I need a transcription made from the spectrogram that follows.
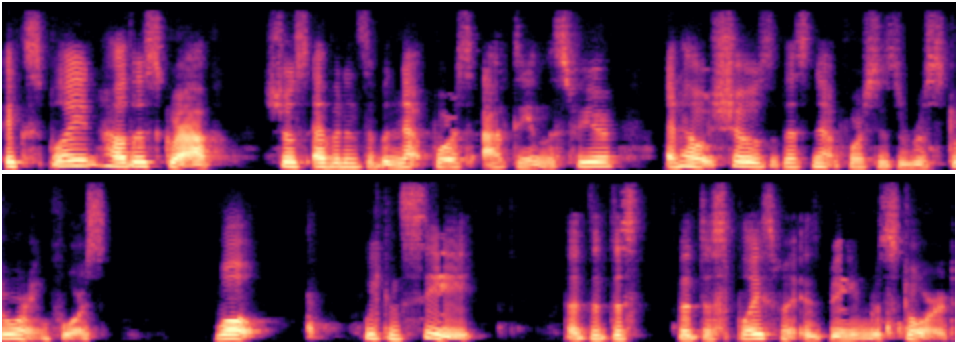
Explain how this graph shows evidence of a net force acting in the sphere and how it shows that this net force is a restoring force. Well, we can see that the, dis the displacement is being restored,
